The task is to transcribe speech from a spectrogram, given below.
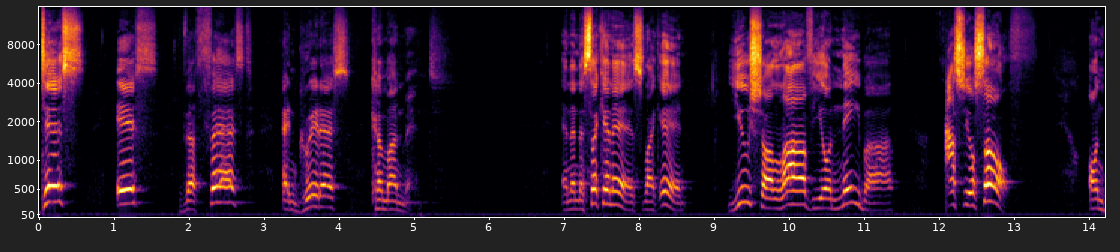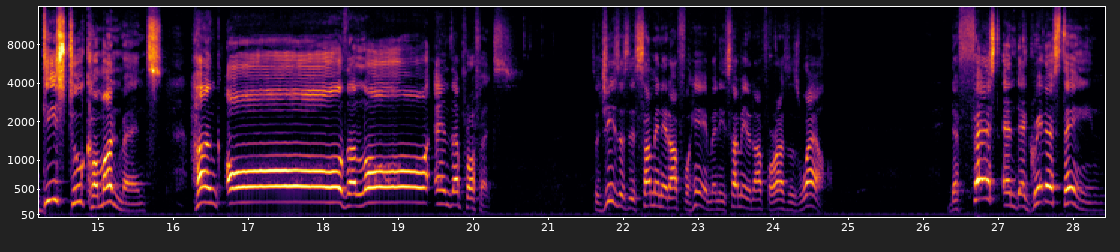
This is the first and greatest commandment. And then the second is, like it, you shall love your neighbor as yourself. On these two commandments hung all the law and the prophets. So Jesus is summing it up for him, and he's summing it up for us as well. The first and the greatest thing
